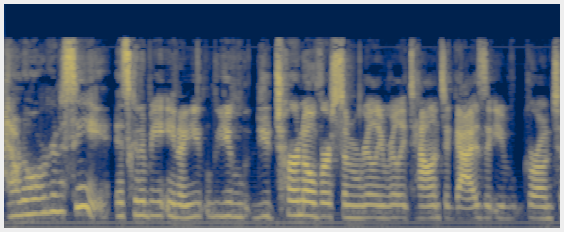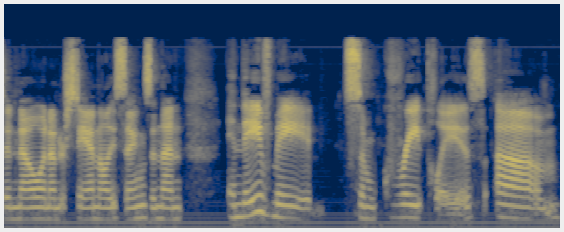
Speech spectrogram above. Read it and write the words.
I don't know what we're going to see. It's going to be, you know, you, you, you turn over some really, really talented guys that you've grown to know and understand all these things. And then, and they've made some great plays. Um,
